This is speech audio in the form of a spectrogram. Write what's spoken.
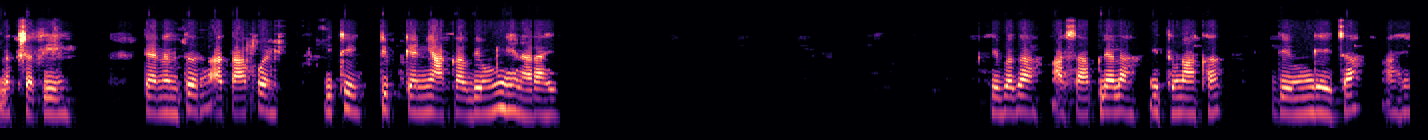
लक्षात येईल. त्यानंतर आता आपण इथे टिपक्यांनी आकार देऊन घेणार आहे. हे बघा असा आपल्याला इथून आकार देऊन घ्यायचा आहे.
